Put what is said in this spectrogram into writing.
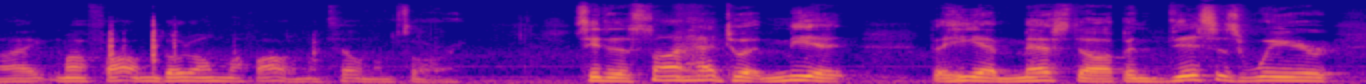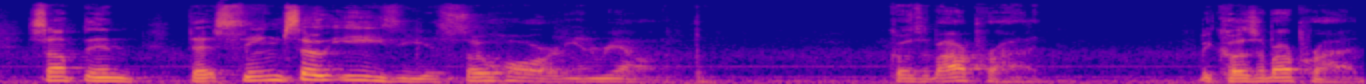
Like my father, I'm going to go to my father. I'm going to tell him I'm sorry. See, the son had to admit that he had messed up. And this is where something that seems so easy is so hard in reality because of our pride. Because of our pride.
